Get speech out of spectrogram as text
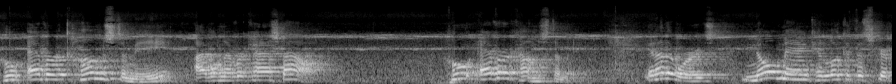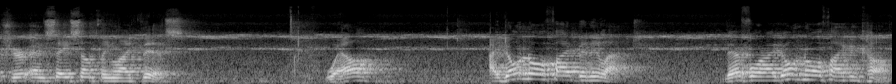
Whoever comes to me, I will never cast out. Whoever comes to me. In other words, no man can look at the scripture and say something like this Well, I don't know if I've been elect. Therefore, I don't know if I can come.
